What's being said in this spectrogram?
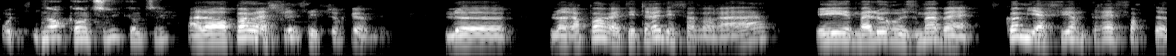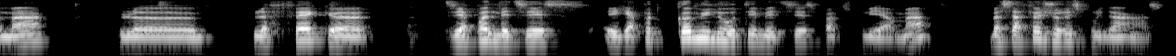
Non, continue, continue. Alors, par la suite, c'est sûr que le, le, rapport a été très défavorable et malheureusement, ben, comme il affirme très fortement le, le fait qu'il n'y a pas de métis et qu'il n'y a pas de communauté métisse particulièrement, ben, ça fait jurisprudence.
